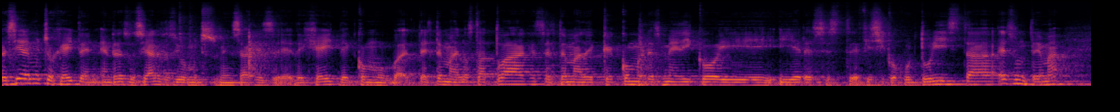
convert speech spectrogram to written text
Pues sí, hay mucho hate en, redes sociales, recibo muchos mensajes de, hate, de cómo el tema de los tatuajes, el tema de que cómo eres médico y, y eres este físico-culturista. Es un tema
